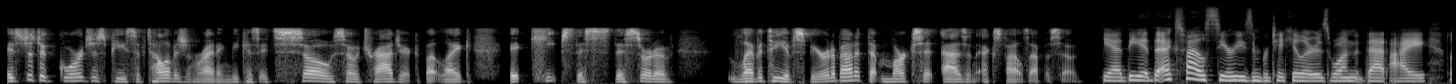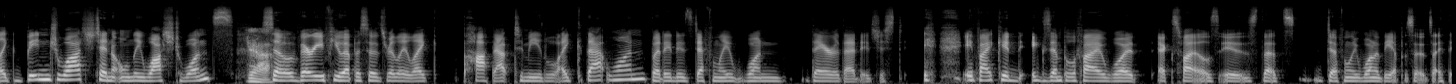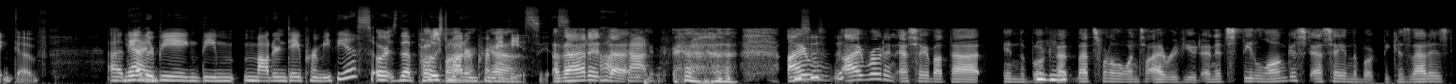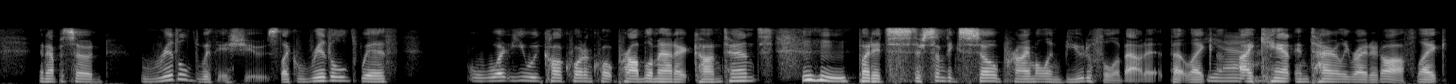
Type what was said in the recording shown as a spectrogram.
it's just a gorgeous piece of television writing because it's so so tragic but like it keeps this this sort of levity of spirit about it that marks it as an x-files episode Yeah, the the X Files series in particular is one that I like binge watched and only watched once. yeah So very few episodes really like pop out to me like that one, but it is definitely one there that is just if I could exemplify what X Files is, that's definitely one of the episodes I think of. Uh, the Yeah, other being the modern day Prometheus or the postmodern, Postmodern, yeah. Prometheus. Uh, That is oh, that. God. I I wrote an essay about that in the book. Mhm. That that's one of the ones I reviewed, and it's the longest essay in the book because that is an episode riddled with issues, like riddled with what you would call quote unquote problematic content hmm but it's there's something so primal and beautiful about it that like Yeah. I can't entirely write it off. Like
